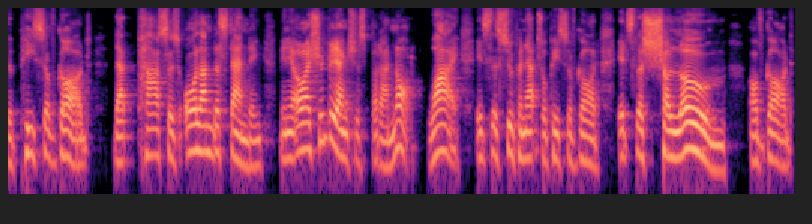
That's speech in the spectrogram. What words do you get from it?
The peace of God that passes all understanding, meaning, oh, I should be anxious, but I'm not. Why? It's the supernatural peace of God. It's the shalom of God,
